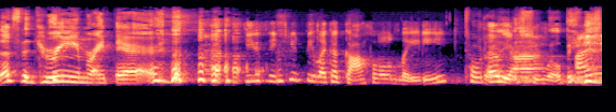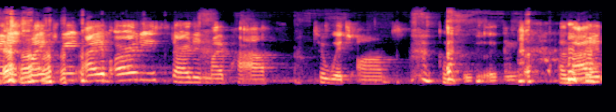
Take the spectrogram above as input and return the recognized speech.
That's the dream right there. Do you think you'd be like a goth old lady? Totally. Oh, yeah. She will be. I'm gonna, my dream, I have already started my path to witch aunt completely, and that is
